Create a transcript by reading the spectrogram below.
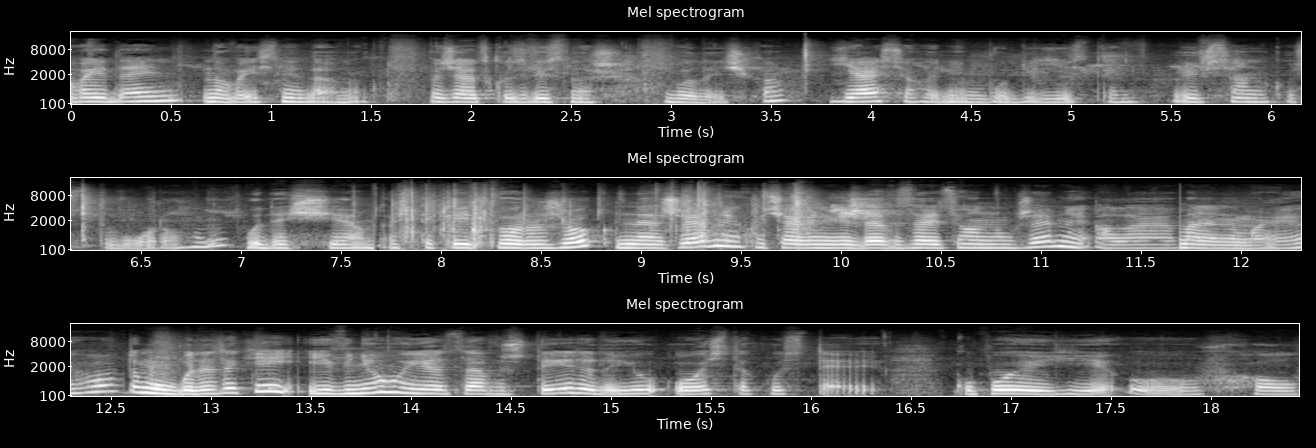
новий день, новий сніданок. Спочатку, звісно ж, водичка. Я сьогодні буду їсти вівсянку з творогом. Буде ще ось такий творожок, не жирний, хоча він йде в раціоном жирний, але в мене немає його. Тому буде такий, і в нього я завжди додаю ось таку стевію. Купую її у Whole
